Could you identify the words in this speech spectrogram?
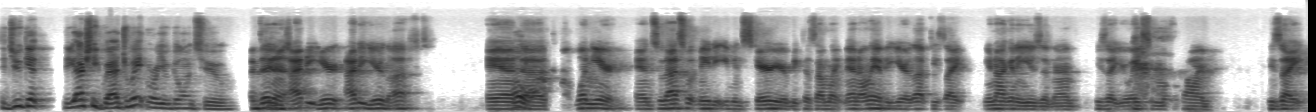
did you get did you actually graduate or are you going to? I didn't. I had a year. I had a year left, and oh, uh, one year. And so that's what made it even scarier because I'm like, man, I only have a year left. He's like, you're not gonna use it, man. He's like, you're wasting more time. He's like,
